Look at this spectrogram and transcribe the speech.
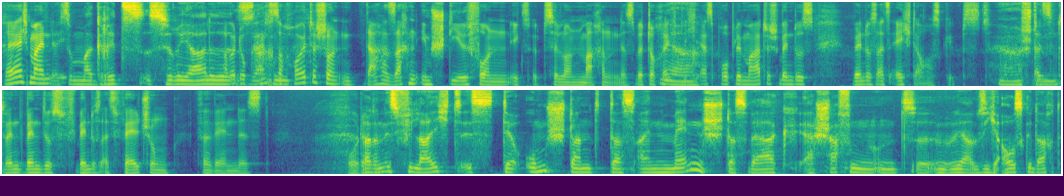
Naja, ich meine. So Magritte's surreale. Aber du Sachen. kannst doch heute schon da Sachen im Stil von XY machen. Das wird doch rechtlich ja. erst problematisch, wenn du es wenn als echt ausgibst. Ja, stimmt. Also wenn wenn du es wenn als Fälschung verwendest. Oder? Ja, dann ist vielleicht ist der Umstand, dass ein Mensch das Werk erschaffen und äh, ja, sich ausgedacht,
